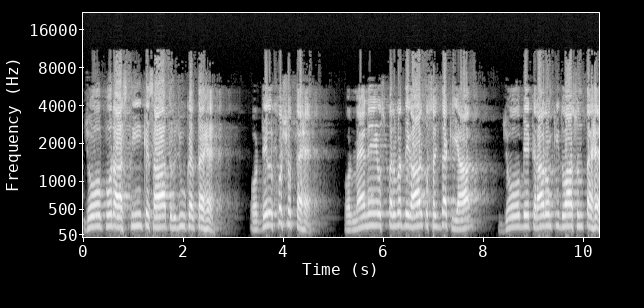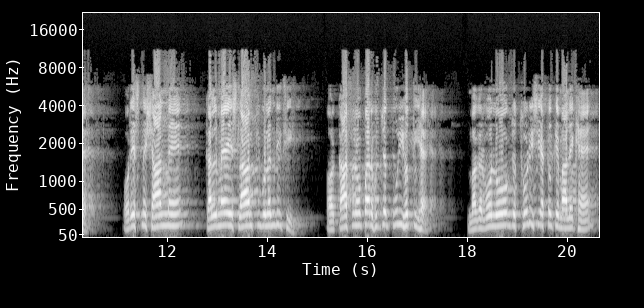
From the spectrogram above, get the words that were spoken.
جو پر آستین کے ساتھ رجوع کرتا ہے اور دل خوش ہوتا ہے۔ اور میں نے اس پروردگار کو سجدہ کیا جو بے قراروں کی دعا سنتا ہے۔ اور اس نشان میں کل میں اسلام کی بلندی تھی اور کافروں پر حجت پوری ہوتی ہے۔ مگر وہ لوگ جو تھوڑی سی عقل کے مالک ہیں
